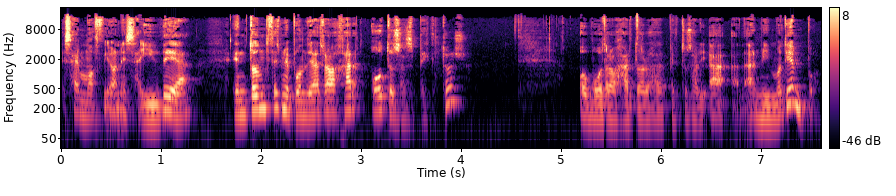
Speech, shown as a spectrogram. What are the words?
esa emoción, esa idea, entonces me pondré a trabajar otros aspectos. O puedo trabajar todos los aspectos al, al mismo tiempo.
